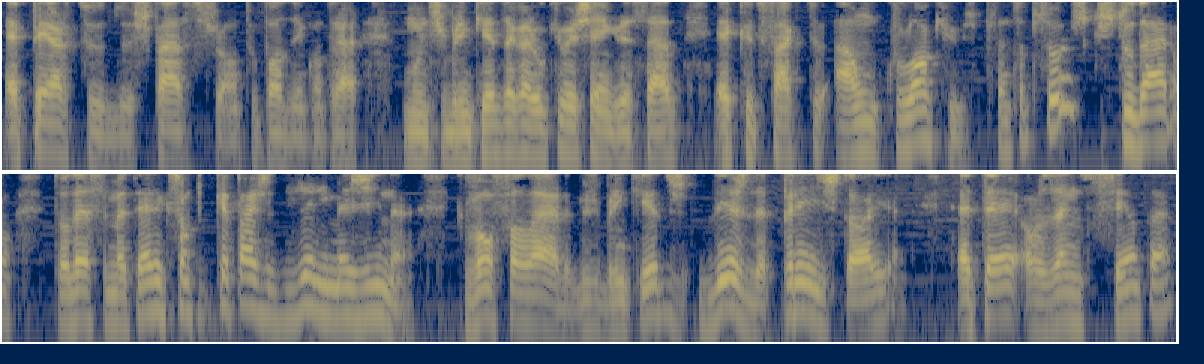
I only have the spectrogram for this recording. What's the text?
é perto dos espaços onde tu podes encontrar muitos brinquedos. Agora, o que eu achei engraçado é que, de facto, há um colóquio. Portanto, são pessoas que estudaram toda essa matéria que são capazes de dizer, imagina, que vão falar dos brinquedos desde a pré-história até aos anos 60,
